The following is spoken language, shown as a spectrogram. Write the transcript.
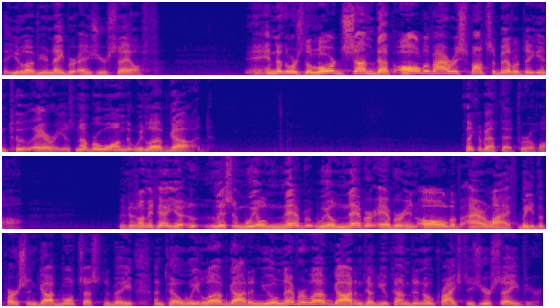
that you love your neighbor as yourself. In other words, the Lord summed up all of our responsibility in two areas. Number one, that we love God. Think about that for a while. Because let me tell you, listen, we'll never, we'll never ever in all of our life be the person God wants us to be until we love God. And you'll never love God until you come to know Christ as your Savior.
